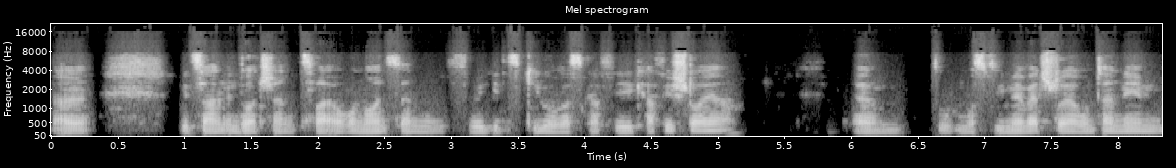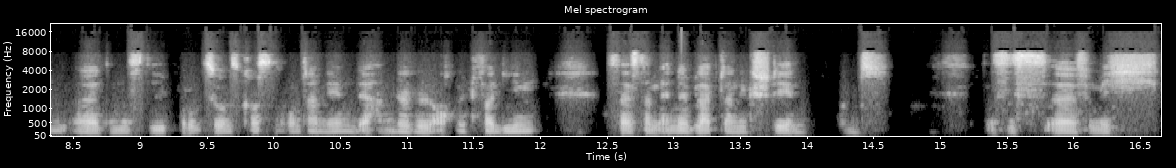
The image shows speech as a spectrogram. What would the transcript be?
Weil wir zahlen in Deutschland 2,19 Euro für jedes Kilo Röstkaffee Kaffeesteuer. Ähm, Du musst die Mehrwertsteuer runternehmen, äh, du musst die Produktionskosten runternehmen, der Handel will auch mitverdienen. Das heißt, am Ende bleibt da nichts stehen. Und das ist äh, für mich,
